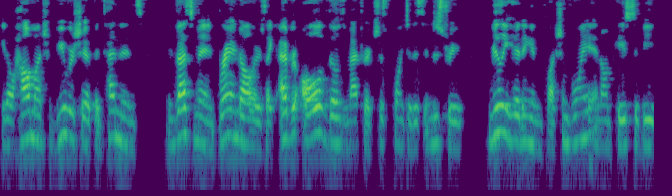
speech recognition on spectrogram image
you know how much viewership, attendance, investment, brand dollars, like every all of those metrics just point to this industry really hitting an inflection point and on pace to be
